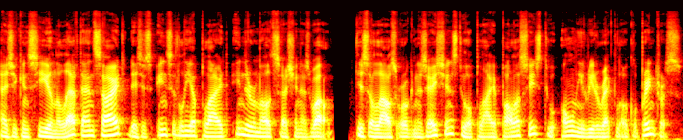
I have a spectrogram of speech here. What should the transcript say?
As you can see on the left hand side, this is instantly applied in the remote session as well. This allows organizations to apply policies to only redirect local printers,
